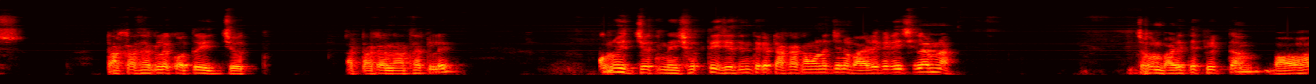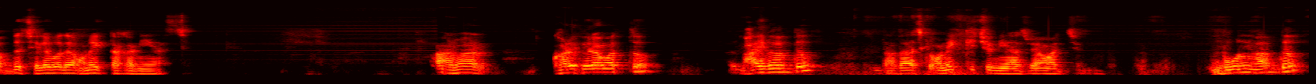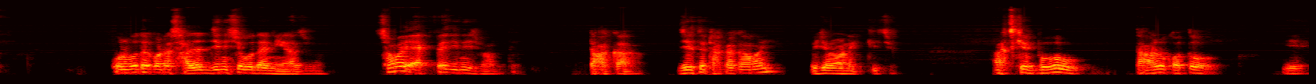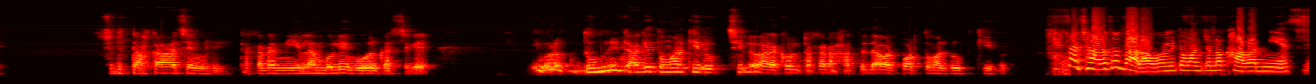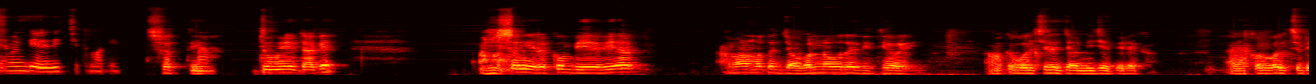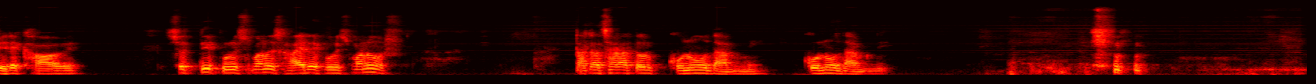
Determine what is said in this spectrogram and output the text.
টাকা থাকলে কত ইজ্জত আর টাকা না থাকলে কোনো ইজ্জত নেই। সত্যি যেদিন থেকে টাকা কামানোর জন্য বাইরে বেরিয়েছিলাম না যখন বাড়িতে ফিরতাম বাবা ভাবতো ছেলে বোধহয় অনেক টাকা নিয়ে আসছে। আবার ঘরে ফেরা মাত্র, ভাই ভাবতো, দাদা আজকে অনেক কিছু নিয়ে আসবে আমার জন্য। বোন ভাবতো, ওর বোধহয় কটা সাজার জিনিসও বোধহয় নিয়ে আসব। সবাই একটাই জিনিস ভাবতো, টাকা। যেহেতু টাকা কামাই, ওই জন্য অনেক কিছু। আজকে বউ তারও কত ইয়ে। শুধু টাকা আছে বলি টাকাটা নিয়ে এলাম বলি বউয়ের কাছ থেকে। এবার দু মিনিট আগে তোমার কি রূপ ছিল আর এখন টাকাটা হাতে দেওয়ার পর তোমার রূপ কি হলো? না ছাড়ো তো দাঁড়াও আমি তোমার জন্য খাবার নিয়ে এসেছি আমি বেড়ে দিচ্ছি তোমাকে। সত্যি? দু মিনিট আগে আমার সঙ্গে এরকম বিহেভিয়ার আমার মতো জঘন্য বোধহয় দ্বিতীয় আমাকে বলছিলে যে নিজে বেড়ে খাও। আর এখন বলছে বেড়ে খাওয়াবে সত্যি পুরুষ মানুষ হায় রে পুরুষ মানুষ। টাকা ছাড়া তোর কোনো দাম নেই কোনো দাম নেই।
